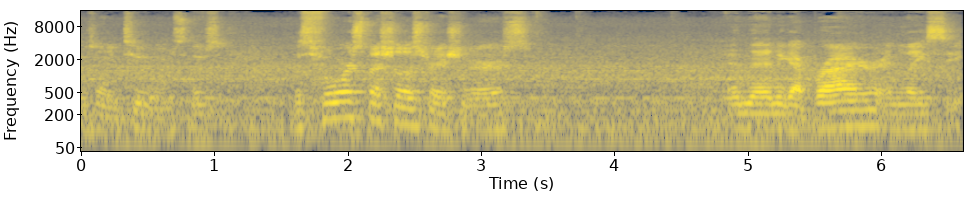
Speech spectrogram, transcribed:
there's only two of them. So there's there's four special illustration errors, and then you got Briar and Lacey,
